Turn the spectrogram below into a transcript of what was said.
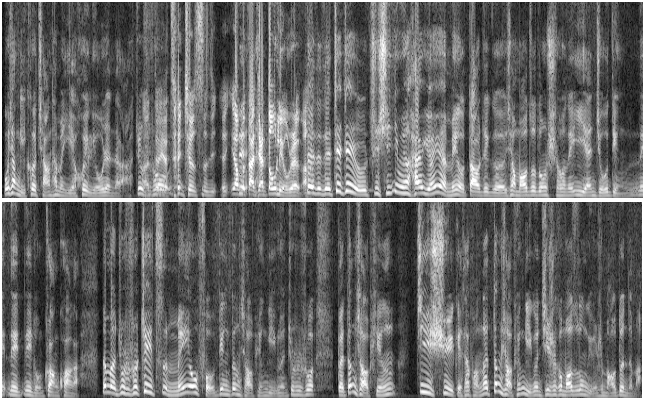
我想李克强他们也会留任的啊，就是说，啊、这就是 要么大家都留任啊。对对对，这这种是习近平还远远没有到这个像毛泽东时候那一言九鼎那那那种状况啊。那么就是说，这次没有否定邓小平理论，就是说把邓小平继续给他捧。那邓小平理论其实和毛泽东理论是矛盾的嘛？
